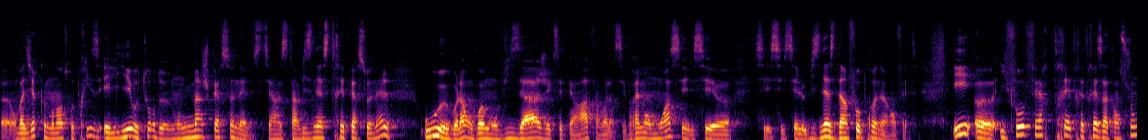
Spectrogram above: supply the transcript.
euh, on va dire que mon entreprise est liée autour de mon image personnelle. C'est un, business très personnel où, euh, voilà, on voit mon visage, etc. Enfin, voilà, c'est vraiment moi, c'est le business d'infopreneur, en fait. Et il faut faire très, très, très attention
